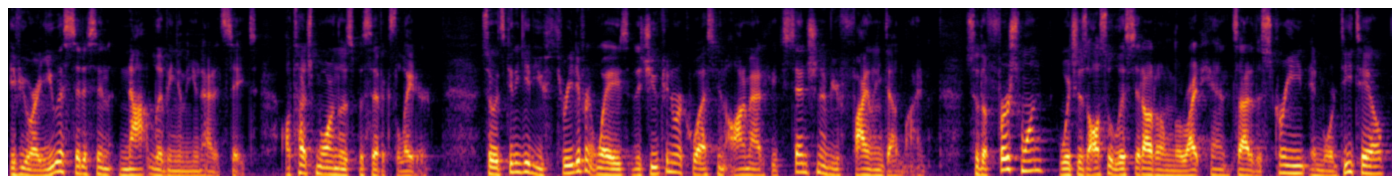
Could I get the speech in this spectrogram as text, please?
if you are a US citizen not living in the United States. I'll touch more on those specifics later. So it's gonna give you three different ways that you can request an automatic extension of your filing deadline. So the first one, which is also listed out on the right-hand side of the screen in more detail,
